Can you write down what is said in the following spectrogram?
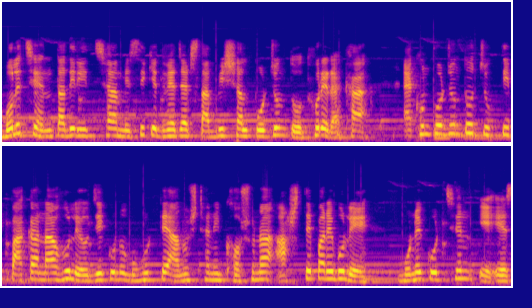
বলেছেন, তাদের ইচ্ছা মেসিকে দুই সাল পর্যন্ত ধরে রাখা। এখন পর্যন্ত চুক্তি পাকা না হলেও যে কোনো মুহূর্তে আনুষ্ঠানিক ঘোষণা আসতে পারে বলে মনে করছেন এএস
